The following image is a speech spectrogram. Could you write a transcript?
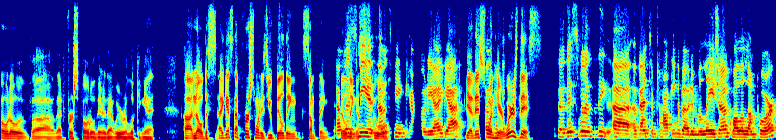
photo of uh, that first photo there that we were looking at. Uh, no, this. I guess that first one is you building something, that building was me, a school. That was me in Cambodia. Yeah. Yeah, this okay. one here. Where's this? So this was the uh, event I'm talking about in Malaysia, Kuala Lumpur,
